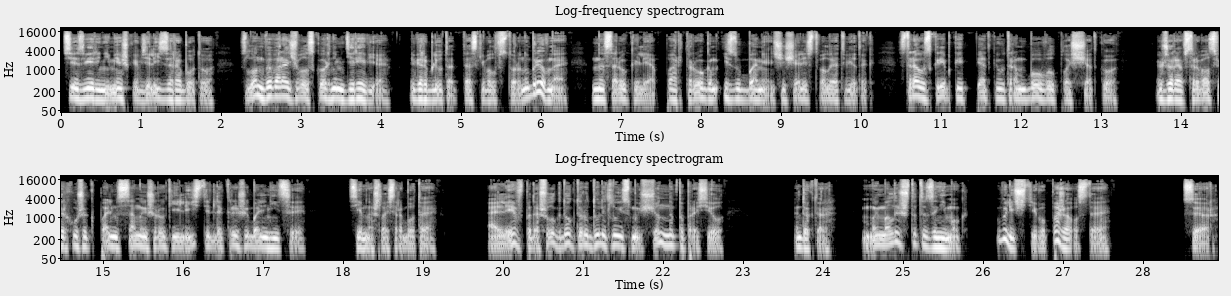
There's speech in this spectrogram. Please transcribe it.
Все звери не мешкая взялись за работу. Слон выворачивал с корнем деревья, верблюд оттаскивал в сторону бревна, носорог и леопард рогом и зубами очищали стволы от веток, страус крепкой пяткой утрамбовывал площадку. Жираф срывал с верхушек пальм самые широкие листья для крыши больницы. Всем нашлась работа. А лев подошел к доктору Дулитлу и смущенно попросил — «Доктор, мой малыш что-то занемог. Вылечите его, пожалуйста». «Сэр»,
